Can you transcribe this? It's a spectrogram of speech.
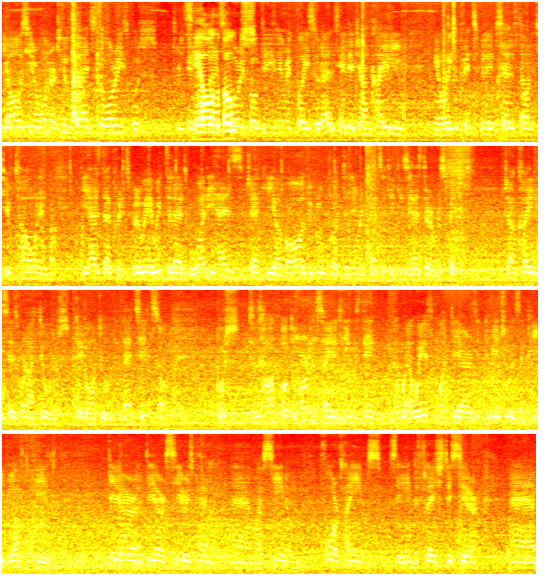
You always hear one or two bad stories, but there's been See no all bad the stories about these Limerick boys. So that'll tell you, John Kiely, you know, he's a principal himself down in Tiptown, and he has that principal way with the lads. But what he has, Jackie, of all the group of the Limerick lads, I think he has their respect. John Kiely says we're not doing it, they don't do it, and that's it. So, but to talk about the hurling side of things, then away, from what they are as individuals and people off the field, they are they are a serious panel. Um, I've seen them four times, say in the flesh this year. Um,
